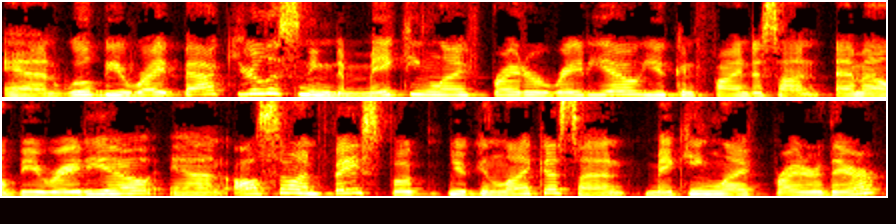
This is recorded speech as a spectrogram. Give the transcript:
And we'll be right back. You're listening to Making Life Brighter Radio. You can find us on MLB Radio and also on Facebook. You can like us on Making Life Brighter there.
